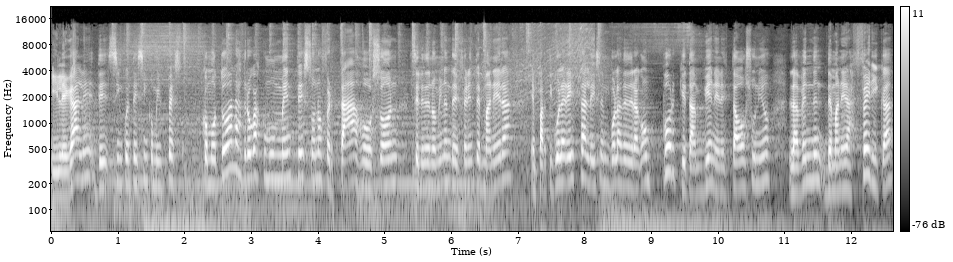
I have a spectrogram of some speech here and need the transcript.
y legales de 55 mil pesos. Como todas las drogas comúnmente son ofertadas o son, se les denominan de diferentes maneras, en particular esta le dicen bolas de dragón porque también en Estados Unidos las venden de manera esférica.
